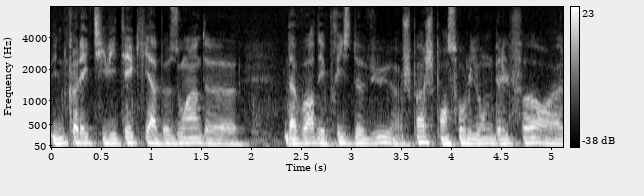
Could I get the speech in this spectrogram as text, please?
une collectivité qui a besoin de d'avoir des prises de vue. Je sais pas, je pense au Lyon de Belfort, euh,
